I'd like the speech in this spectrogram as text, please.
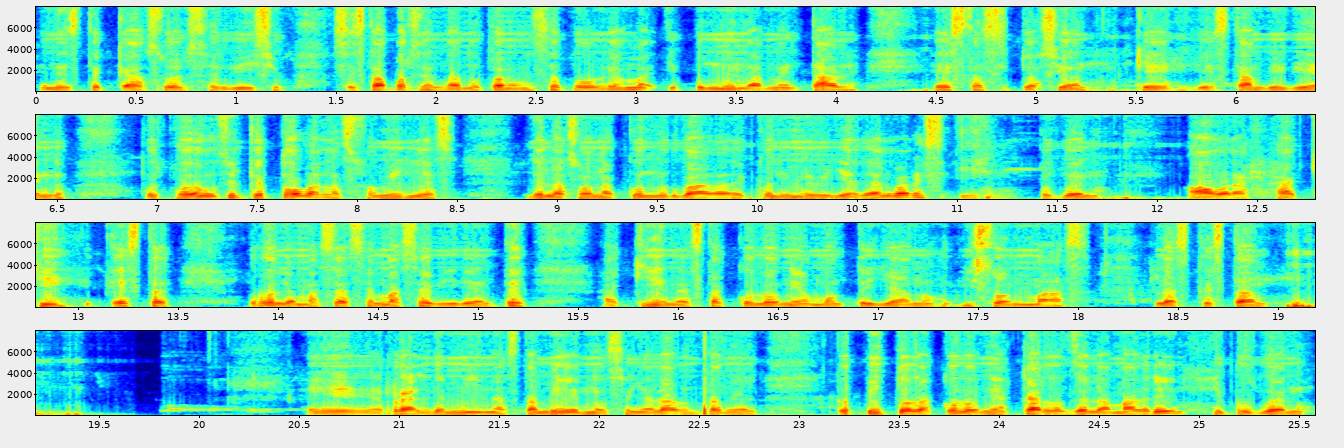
en este caso, el servicio. Se está presentando también este problema y pues muy lamentable esta situación que están viviendo. Pues podemos decir que todas las familias de la zona conurbada de Colima y Villa de Álvarez y pues bueno, ahora aquí este problema se hace más evidente aquí en esta colonia Montellano y son más las que están eh, Real de Minas también, nos señalaron también, repito, la colonia Carlos de la Madrid, y pues bueno,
